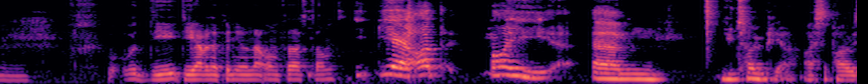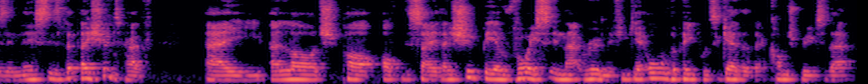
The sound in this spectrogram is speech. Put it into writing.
Mm. Do you do you have an opinion on that one first, Tom? Yeah, I'd, my um, utopia, I suppose, in this is that they should have a a large part of the say. They should be a voice in that room. If you get all the people together that contribute to that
